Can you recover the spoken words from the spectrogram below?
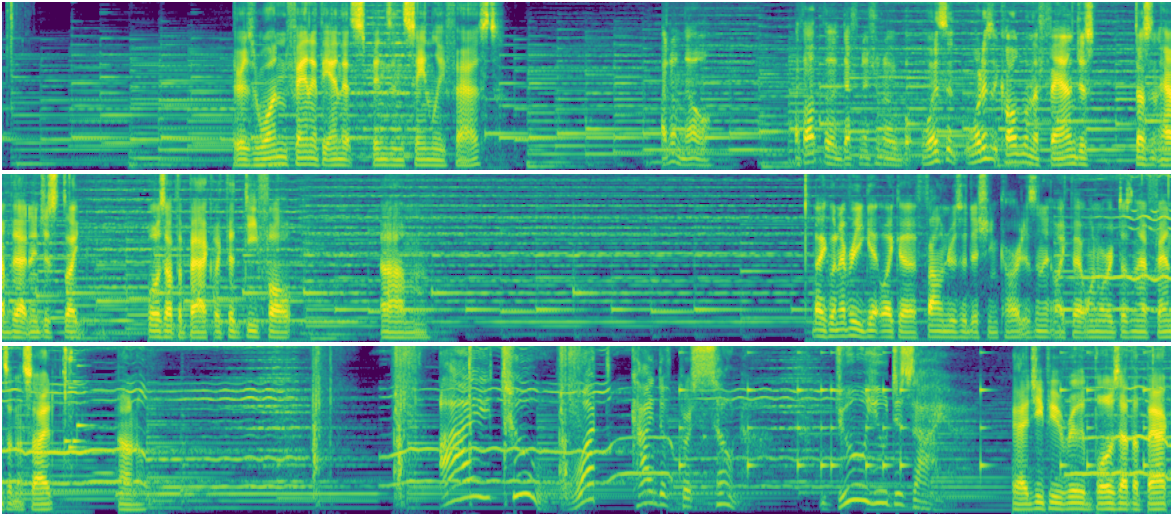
There's one fan at the end that spins insanely fast. I don't know. I thought the definition of what is it? What is it called when the fan just doesn't have that and it just like blows out the back like the default? Um, like whenever you get like a Founders Edition card, isn't it like that one where it doesn't have fans on the side? I don't know. I too. What kind of persona do you desire? Yeah, GPU really blows out the back,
